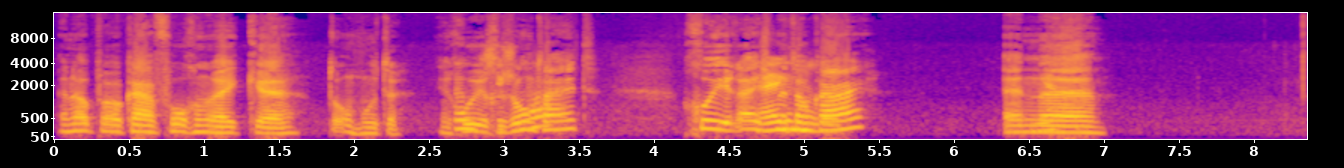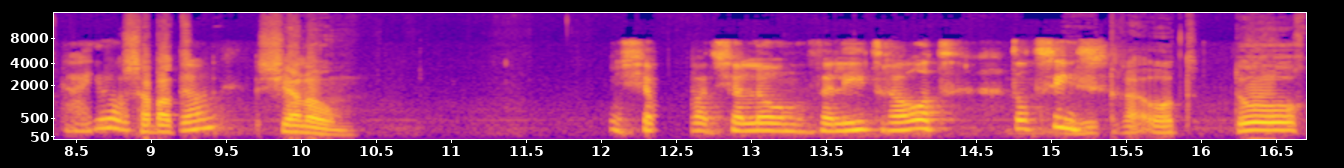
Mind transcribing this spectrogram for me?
En hopen we elkaar volgende week te ontmoeten. In goede gezondheid. Goede reis Helemaal met elkaar. En ja. Ja, Shabbat dank. shalom. Shabbat shalom. Velitraot. Tot ziens. Velitraot. Doeg.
